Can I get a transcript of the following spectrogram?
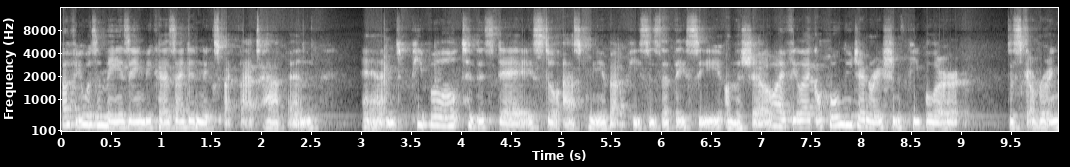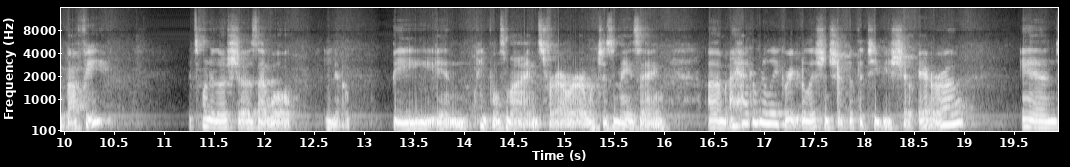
Buffy was amazing because I didn't expect that to happen. And people to this day still ask me about pieces that they see on the show. I feel like a whole new generation of people are discovering Buffy. It's one of those shows that will, you know, be in people's minds forever, which is amazing. Um, I had a really great relationship with the TV show Arrow, and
